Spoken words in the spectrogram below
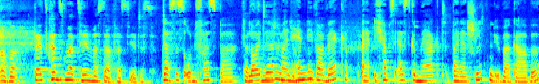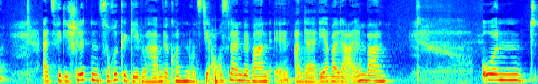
Aber jetzt kannst du mal erzählen, was da passiert ist. Das ist unfassbar. Das Leute, ich mein Handy war weg. Äh, Ich habe es erst gemerkt bei der Schlittenübergabe, als wir die Schlitten zurückgegeben haben. Wir konnten uns die ausleihen. Wir waren äh, an der Ehrwalder Almbahn. Und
